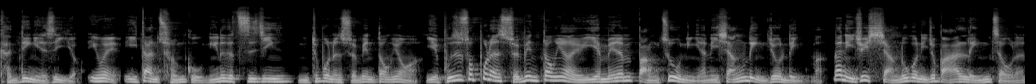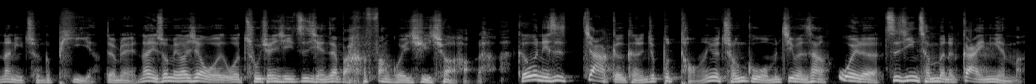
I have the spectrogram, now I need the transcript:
肯定也是有，因为一旦存股，你那个资金你就不能随便动用啊。也不是说不能随便动用，也没人绑住你啊。你想领就领嘛。那你去想，如果你就把它领走了，那你存个屁呀，对不对？那你说没关系，我我除权息之前再把它 放回去就好了。可问题是价格可能就不同，因为存股我们基本上为了资金成本的概念嘛，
